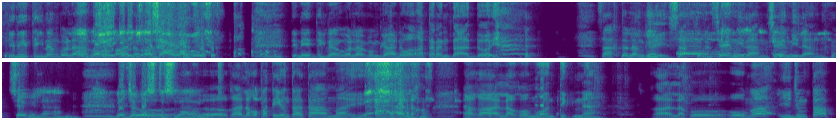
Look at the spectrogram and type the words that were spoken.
Tinitignan ko lang kung paano ka. asawa ko. Tinitignan ko lang kung gaano ka katarantado. Sakto lang guys. Sakto lang. Semi lang. Semi lang. Semi lang. Medyo bastos lang. Oo, akala ko pati yung tatama eh. Akala ko, akala ko montik na. Akala ko, oo nga, yun yung top.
